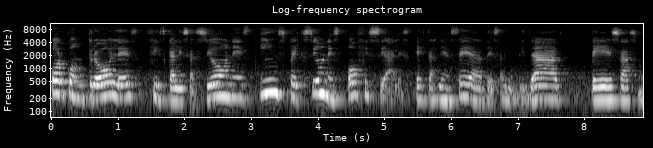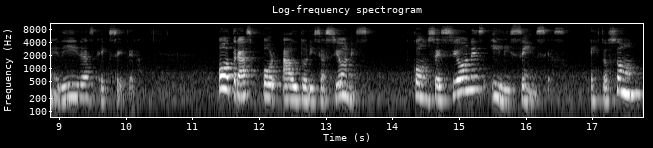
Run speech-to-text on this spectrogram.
por controles, fiscalizaciones, inspecciones oficiales, estas bien sean de salubridad, pesas, medidas, etc. Otras por autorizaciones, concesiones y licencias. Estos son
